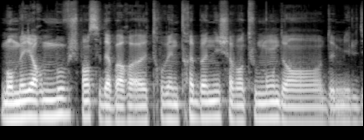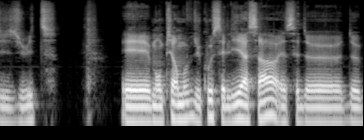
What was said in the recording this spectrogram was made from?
Mon meilleur move, je pense, c'est d'avoir trouvé une très bonne niche avant tout le monde en 2018. Et mon pire move, du coup, c'est lié à ça, et c'est de, de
